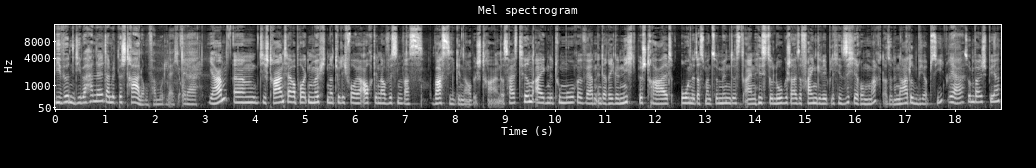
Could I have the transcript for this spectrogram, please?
wie würden die behandelt? Dann mit Bestrahlung vermutlich, oder? Ja, ähm, die Strahlentherapeuten möchten natürlich vorher auch genau wissen, was, was sie genau bestrahlen. Das heißt, hirneigene Tumore werden in der Regel nicht bestrahlt, ohne dass man zumindest eine histologische, also feingewebliche Sicherung macht, also eine Nadelbiopsie Ja. zum Beispiel.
